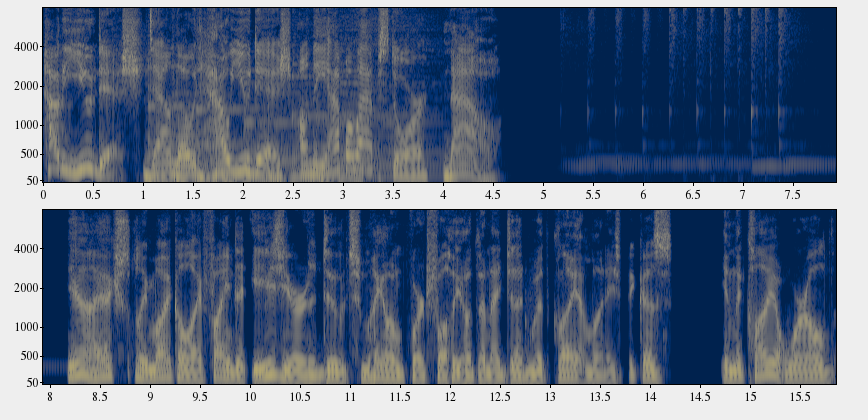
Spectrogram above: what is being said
how do you dish? Download How You Dish on the Apple App Store now. Yeah, actually, Michael, I find it easier to do to my own portfolio than I did with client monies because in the client world,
